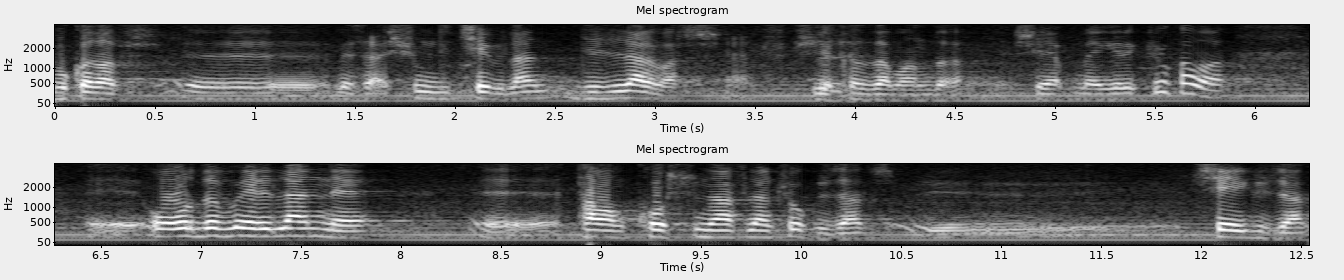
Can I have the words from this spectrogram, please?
bu kadar e, mesela şimdi çevrilen diziler var. Yani şu yakın zamanda şey yapmaya gerek yok ama e, orada verilenle e, tamam kostümler falan çok güzel. e, şey güzel.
